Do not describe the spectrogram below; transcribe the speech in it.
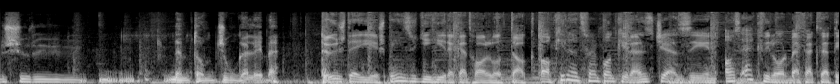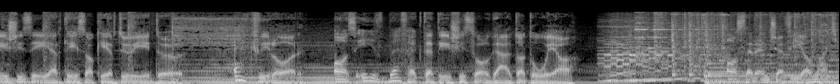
sűrű, nem tudom, dzsungelébe. Tőzsdei és pénzügyi híreket hallottak a 90.9 jazz az Equilor befektetési ZRT szakértőjétől. Equilor, az év befektetési szolgáltatója. A szerencse fia vagy?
